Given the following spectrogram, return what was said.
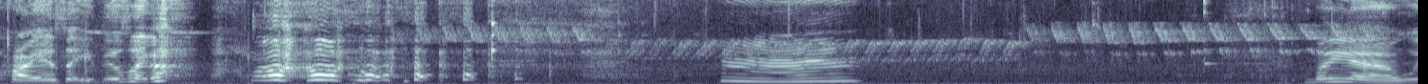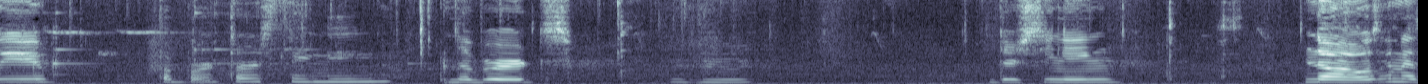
cry as I eat this. Like, hmm. But yeah, we the birds are singing. the birds. hmm They're singing. No, I was gonna.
